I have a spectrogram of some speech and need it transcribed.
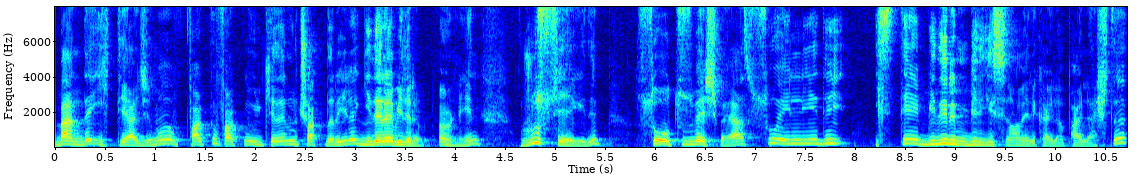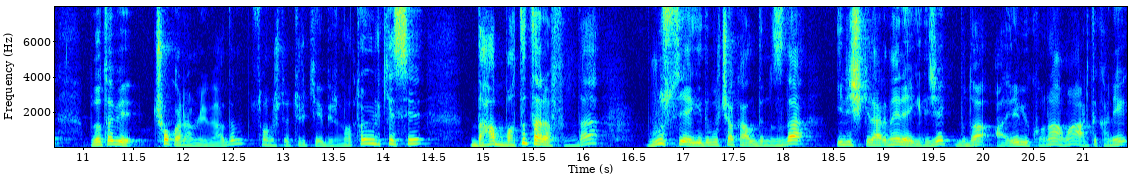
ben de ihtiyacımı farklı farklı ülkelerin uçaklarıyla giderebilirim. Örneğin Rusya'ya gidip Su-35 veya Su-57 isteyebilirim bilgisini Amerika ile paylaştı. Bu da tabii çok önemli bir adım. Sonuçta Türkiye bir NATO ülkesi. Daha batı tarafında Rusya'ya gidip uçak aldığınızda ilişkiler nereye gidecek? Bu da ayrı bir konu ama artık hani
